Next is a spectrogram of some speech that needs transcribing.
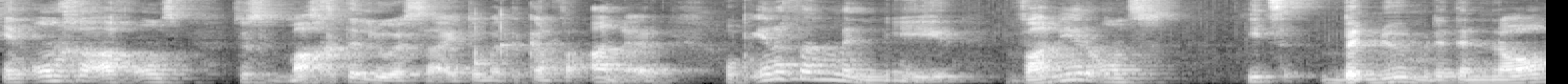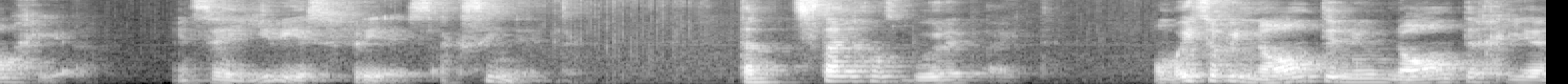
en ongeag ons soos magteloosheid om dit te kan verander, op een of ander manier wanneer ons iets benoem, dit 'n naam gee en sê hierdie is vrees, ek sien dit. Dan styg ons bo dit uit. Om iets op die naam te noem, naam te gee,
